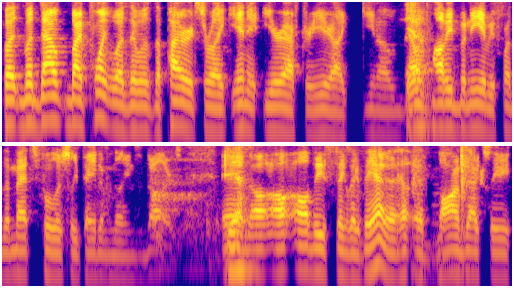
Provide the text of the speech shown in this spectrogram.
But but that my point was it was the Pirates were like in it year after year. Like you know that yeah. was Bobby Bonilla before the Mets foolishly paid him millions of dollars, and yeah. all, all, these things. Like they had a, a Bonds actually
